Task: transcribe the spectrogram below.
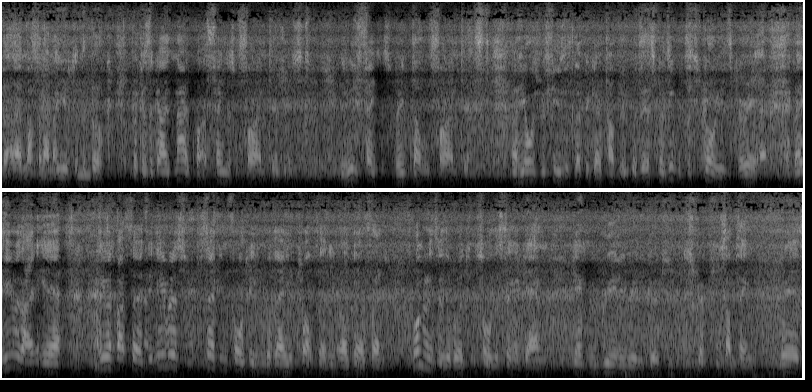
but um, that's the name I used in the book because the guy's now quite a famous scientist. He's a really famous, very dull scientist. And he always refuses to let me go public with this because it would destroy his career. But he was out here, he was about 30, he was 13, 14 with a 12, 13 year old girlfriend wandering through the woods, saw this thing again, gave me a really, really good description, of something with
